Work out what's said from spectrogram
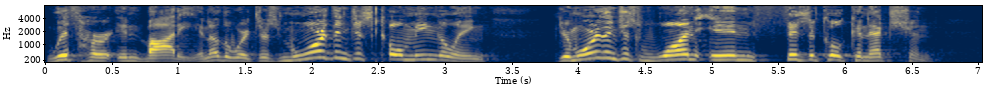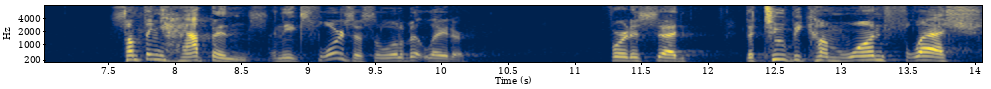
with her in body? In other words, there's more than just commingling, you're more than just one in physical connection. Something happens, and he explores this a little bit later. For it is said, the two become one flesh.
